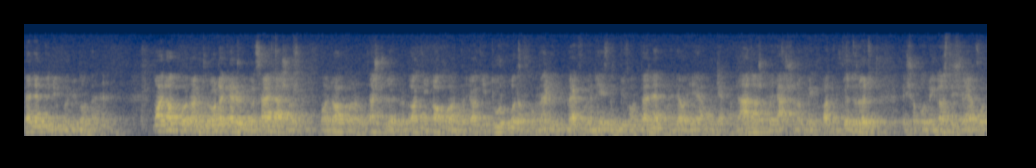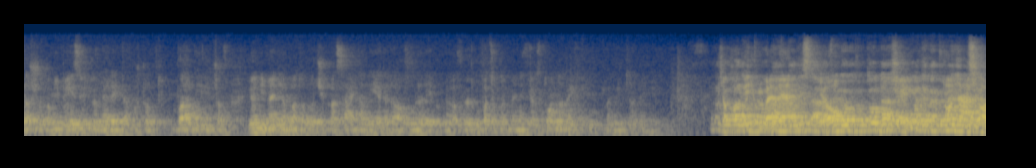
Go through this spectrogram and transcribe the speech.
Mert nem tudjuk, hogy mi van benne. Majd akkor, amikor oda kerülünk a szállításhoz, majd akkor a testületből, aki akar, vagy aki tud, oda fog menni, meg fogja nézni, hogy mi van benne, vagy nehogy elmondják a nádast, vagy ássanak még hat gödröt, és akkor még azt is elfordassuk a mi pénzünkből, mert éppen most valaki csak jönni, menni akart a kocsikkal szállítani érted a hulladékot, meg a földkupacokat, mert neki az tonna, meg, meg mit tudom én. mi. Csak van hagyjuk benne, jó, meg, Tonnással.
